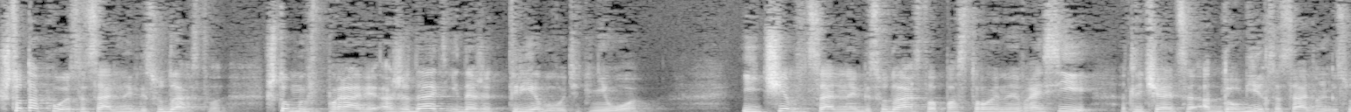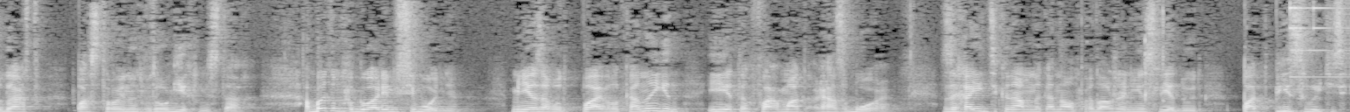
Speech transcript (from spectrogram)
Что такое социальное государство? Что мы вправе ожидать и даже требовать от него? И чем социальное государство, построенное в России, отличается от других социальных государств, построенных в других местах? Об этом поговорим сегодня – меня зовут Павел Коныгин, и это формат разбора. Заходите к нам на канал «Продолжение следует», подписывайтесь,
